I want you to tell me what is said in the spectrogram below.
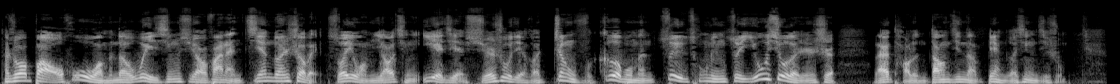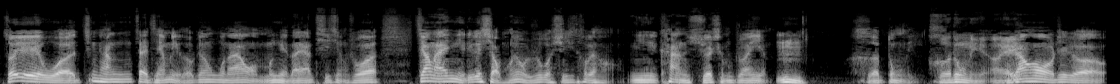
他说，保护我们的卫星需要发展尖端设备，所以我们邀请业界、学术界和政府各部门最聪明、最优秀的人士来讨论当今的变革性技术。所以我经常在节目里头跟吴楠，我们给大家提醒说，将来你这个小朋友如果学习特别好，你看学什么专业？嗯，核动力，核动力，哎，然后这个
